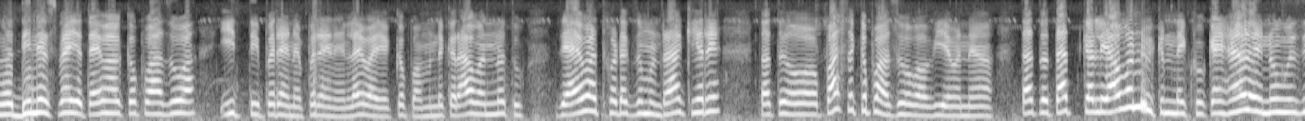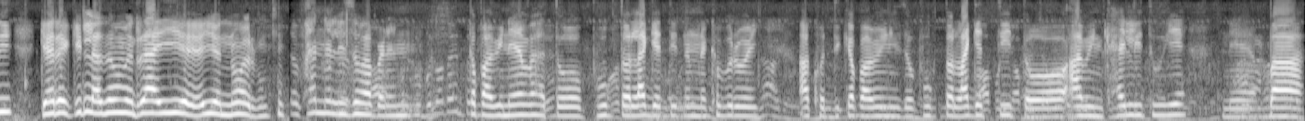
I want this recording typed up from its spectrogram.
તો આવ્યા કપા જોવા ઈદથી પરાણે પરાણે લાવ્યા. એ કપા મને કર આવવાનું નહોતું. જે આવ્યા થોડાક જમણ રાખે રે, તા તો પાસે કપા જોવા આવીએ અને તા તો તાત્કાલિક આવવાનું કરી નાખ્યું, કઈ હેળે ન હોજી ઘરે કેટલા જમણ રાઈએ, એ નોરું તો ફાઇનલી જોવા આપણે કપાવીને આવ્યા તો ભૂખ તો લાગે જ તી, તમને ખબર હોય. આખો દી કપાવીની તો ભૂખ તો લાગે જ તી, તો આવીને ખાઈ લીધું છે. ને બા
